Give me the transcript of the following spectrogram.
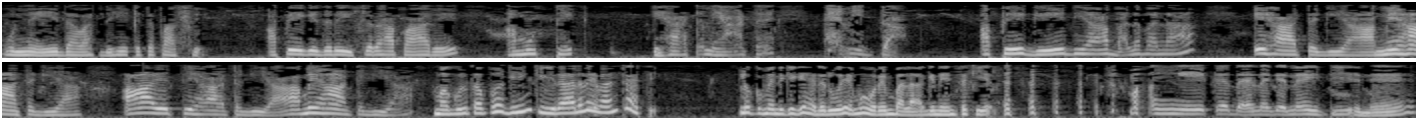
ඔන්න ඒ දවස් දෙකකට පස්සේ අපේ ගෙදර ඉස්සරහා පාරේ අමුත්තෙක් එහාට මෙහාට ඇවිද්දා. අපේ ගේ දිහා බල බලා එහාට ගියා මෙහාට ගියා ආයෙත් එහාට ගියා මෙහාට ගියා මගුල් කපුවා ගිහින් කීරාල වෙවන්ට ඇති. ලොකු මැනිකගේ හැඩරුව එහෙම හොරෙන් බලාගෙන ඉන්න කියලා. මං ඒක දැනගෙන හිටියේ නෑ.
